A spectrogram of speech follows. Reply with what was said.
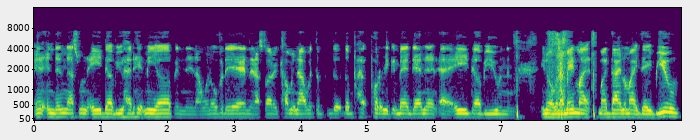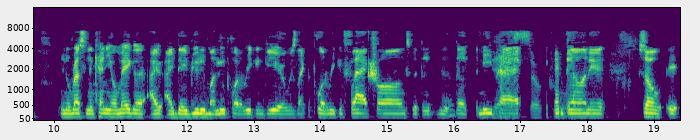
And, and, then that's when AEW had hit me up, and then I went over there, and then I started coming out with the the, the Puerto Rican bandana at, at AEW, and then you know when I made my my Dynamite debut you know, wrestling Kenny Omega, I, I debuted my new Puerto Rican gear. It was like the Puerto Rican flag trunks with the the, the, the knee pads so cool. on it. So it,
